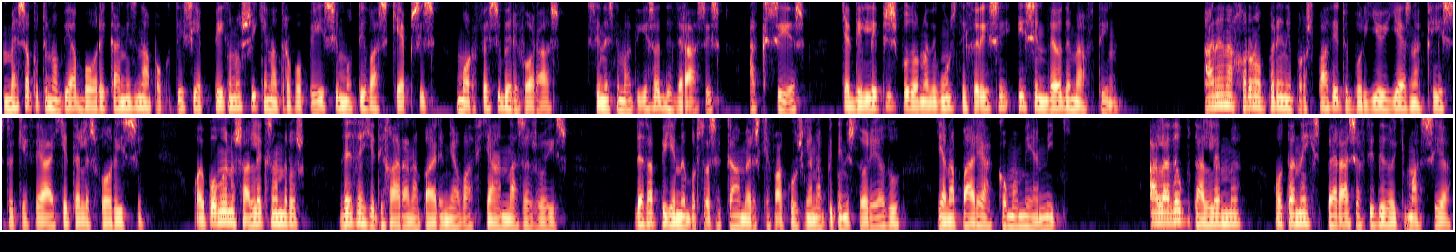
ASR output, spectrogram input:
μέσα από την οποία μπορεί κανείς να αποκτήσει επίγνωση και να τροποποιήσει μοτίβα σκέψης, μορφές συμπεριφοράς, συναισθηματικές αντιδράσεις, αξίες και αντιλήψεις που τον οδηγούν στη χρήση ή συνδέονται με αυτήν. Αν ένα χρόνο πριν η προσπάθεια του Υπουργείου Υγείας να κλείσει το ΚΕΘΕΑ είχε τελεσφορήσει, ο επόμενος Αλέξανδρος δεν θα είχε τη χαρά να πάρει μια βαθιά ανάσα ζωής. Δεν θα πήγαινε μπροστά σε κάμερες και φακούς για να πει την ιστορία του, για να πάρει ακόμα μια νίκη. Αλλά εδώ που τα λέμε, όταν έχεις περάσει αυτή τη δοκιμασία,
